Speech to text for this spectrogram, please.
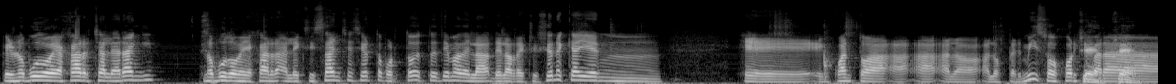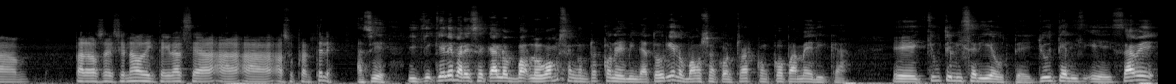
Pero no pudo viajar Charles Arangui. No pudo viajar Alexis Sánchez, ¿cierto? Por todo este tema de, la, de las restricciones que hay en, eh, en cuanto a, los permisos, Jorge, para, para los seleccionados de integrarse a, sus planteles. Así es. ¿Y qué, le parece, Carlos? ¿Lo vamos a encontrar con eliminatoria? ¿Lo vamos a encontrar con Copa América? Eh, ¿Qué utilizaría usted? Yo eh, ¿Sabe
